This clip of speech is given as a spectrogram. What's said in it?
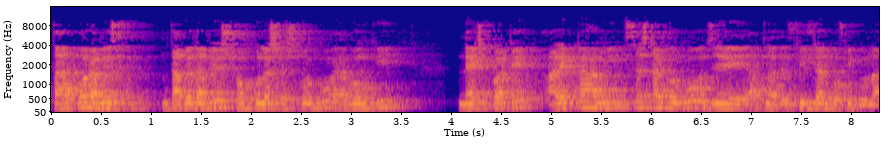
তারপর আমি দাবে দাবে সবগুলো শেষ করব এবং কি নেক্সট পার্টে আরেকটা আমি চেষ্টা করব যে আপনাদের ফিল্টার কফি গুলা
